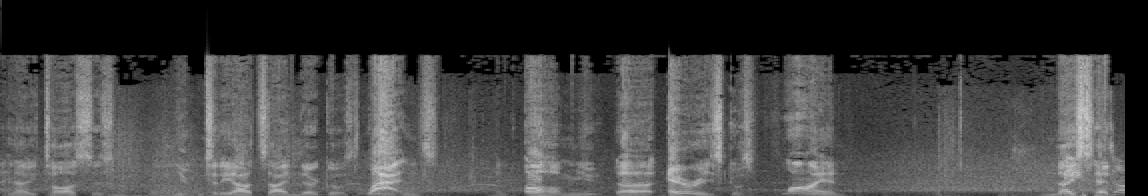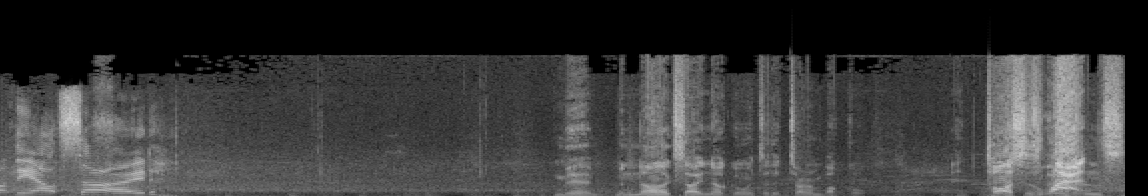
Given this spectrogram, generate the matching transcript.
And now he tosses Mutant to the outside, and there goes Latins. And oh, Mut uh, Ares goes flying. Nice head. on the outside. Man, Monoxide now going to the turnbuckle. And tosses Latins.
